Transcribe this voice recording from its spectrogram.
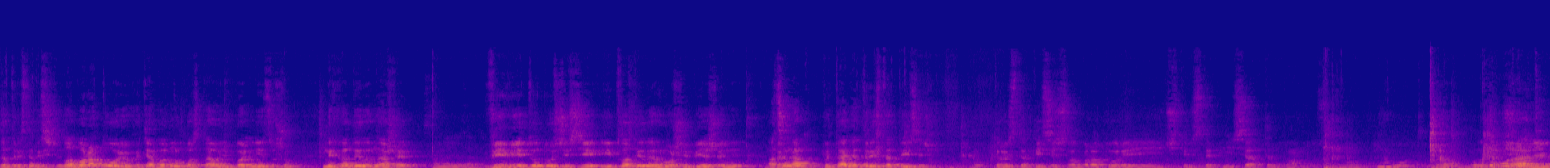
за 300 тисяч лабораторію, хоча б одну поставити в больницю, щоб не ходили наші ВІВІ туди, СІСі і платили гроші бішені. А це на питання 300 тисяч. 300 тисяч лабораторій і 450 трипандус. Ну, Ну вот, да, Ну вот. так Вот. правильно.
